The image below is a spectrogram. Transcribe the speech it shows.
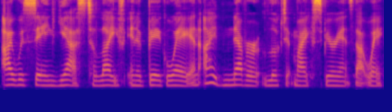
I was saying yes to life in a big way. And I had never looked at my experience that way.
